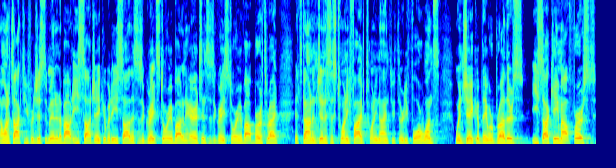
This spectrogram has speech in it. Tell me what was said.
I want to talk to you for just a minute about Esau. Jacob and Esau, this is a great story about inheritance. It's a great story about birthright. It's found in Genesis 25, 29 through 34. Once, when Jacob, they were brothers, Esau came out first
